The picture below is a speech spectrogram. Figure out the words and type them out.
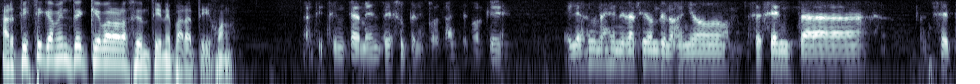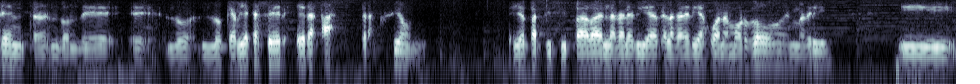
Artísticamente, ¿qué valoración tiene para ti, Juan? Artísticamente es súper importante porque ella es de una generación de los años 60, 70, en donde eh, lo, lo que había que hacer era abstracción ella participaba en la galería de la galería Juana Mordó en Madrid y,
